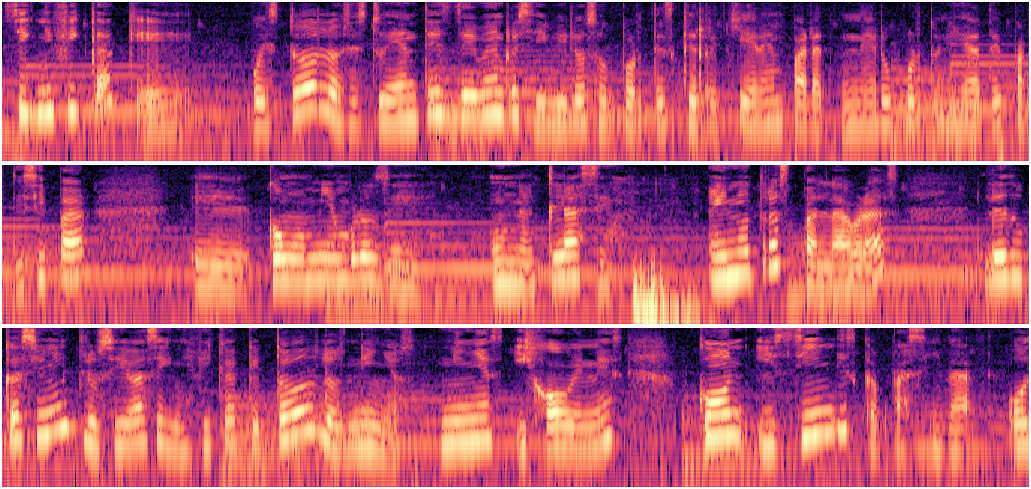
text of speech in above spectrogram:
Significa que pues todos los estudiantes deben recibir los soportes que requieren para tener oportunidad de participar eh, como miembros de una clase. En otras palabras, la educación inclusiva significa que todos los niños, niñas y jóvenes con y sin discapacidad o,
